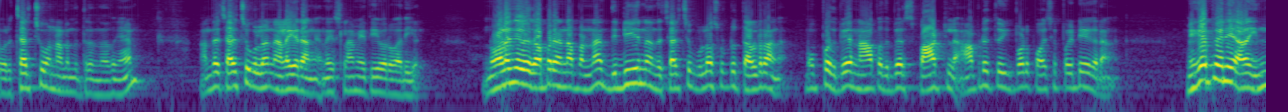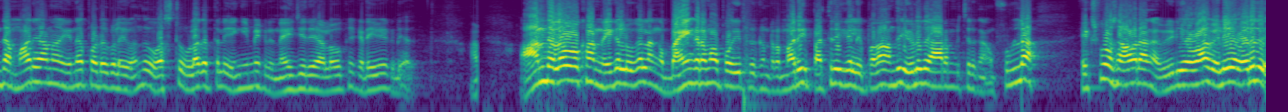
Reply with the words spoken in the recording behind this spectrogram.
ஒரு சர்ச்சு ஒன்று நடந்துட்டு இருந்ததுங்க. அந்த சர்ச்சுக்குள்ளே நிலையிறாங்க இந்த இஸ்லாமிய தீவிரவாதிகள். நுழைஞ்சதுக்கப்புறம் என்ன பண்ணால் திடீர்னு அந்த சர்ச்சு ஃபுல்லாக சுட்டு தள்ளுறாங்க. முப்பது பேர் நாற்பது பேர் ஸ்பாட்டில் அப்படியே தூக்கி போட்டு போச்சு போயிட்டே இருக்கிறாங்க. மிகப்பெரிய இந்த மாதிரியான இனப்படுகொலை வந்து ஃபஸ்ட்டு உலகத்தில் எங்கேயுமே கிடையாது. நைஜீரியா அளவுக்கு கிடையவே கிடையாது. அந்த அளவுக்கான நிகழ்வுகள் அங்கே பயங்கரமாக போயிட்டுருக்குன்ற மாதிரி பத்திரிகைகள் இப்போ தான் வந்து எழுத ஆரம்பிச்சிருக்காங்க. ஃபுல்லாக எக்ஸ்போஸ் ஆகுறாங்க. வீடியோவாக வெளியே வருது.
